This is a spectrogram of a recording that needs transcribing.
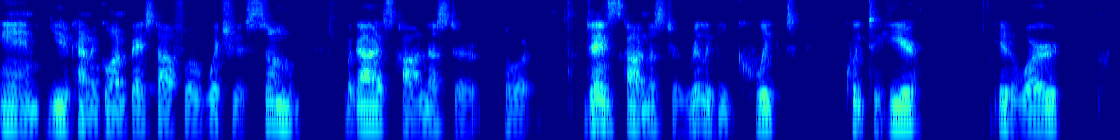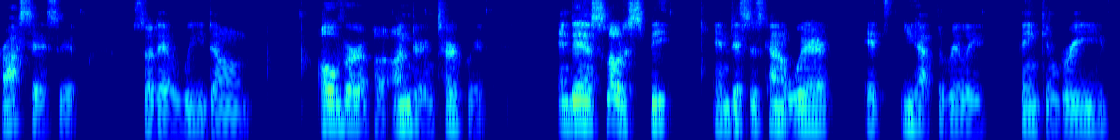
and you're kind of going based off of what you assume. But God is calling us to, or James is calling us to really be quick, quick to hear, hear the word, process it, so that we don't over or under interpret, and then slow to speak. And this is kind of where it's you have to really think and breathe.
